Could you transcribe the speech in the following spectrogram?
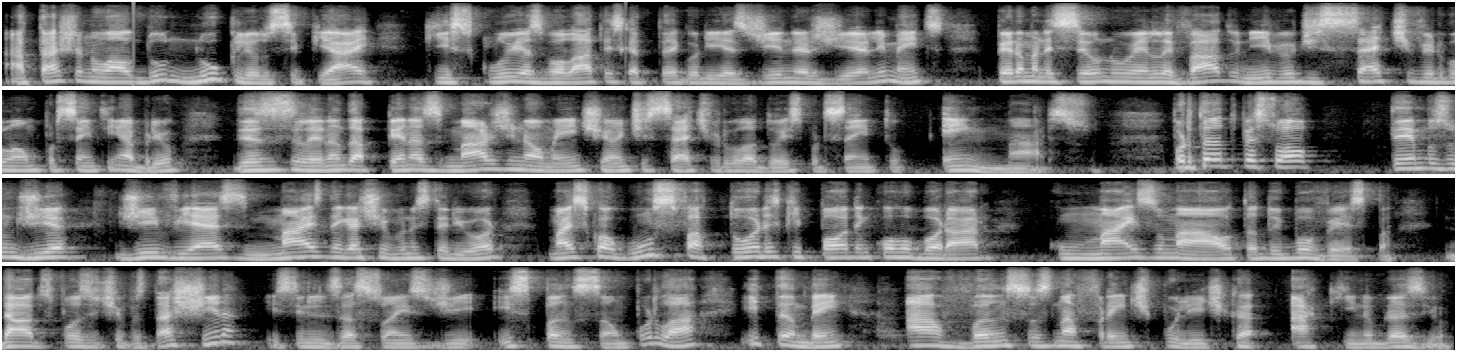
a taxa anual do núcleo do CPI, que exclui as voláteis categorias de energia e alimentos, permaneceu no elevado nível de 7,1% em abril, desacelerando apenas marginalmente ante 7,2% em março. Portanto, pessoal, temos um dia de viés mais negativo no exterior, mas com alguns fatores que podem corroborar com mais uma alta do Ibovespa. Dados positivos da China e sinalizações de expansão por lá e também avanços na frente política aqui no Brasil.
